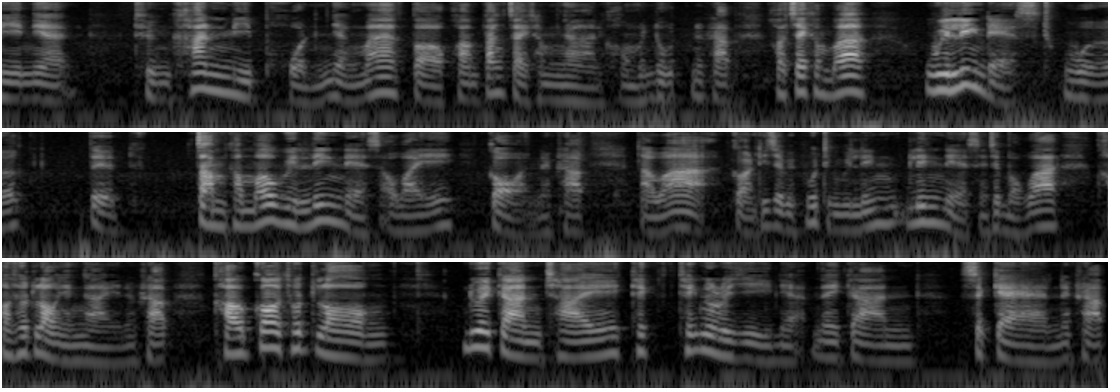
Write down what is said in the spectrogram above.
มีนเนี่ยถึงขั้นมีผลอย่างมากต่อความตั้งใจทำงานของมนุษย์นะครับ เขาใช้คำว่า willingness to work แต่จำคำว่า willingness เอาไว้ ก่อนนะครับ แต่ว่าก่อนที่จะไปพูดถึง willingness จะบอกว่าเขาทดลองยังไงนะครับ เขาก็ทดลองด้วยการใช้เทคโนโลยีเนี่ยในการสแกนนะครับ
